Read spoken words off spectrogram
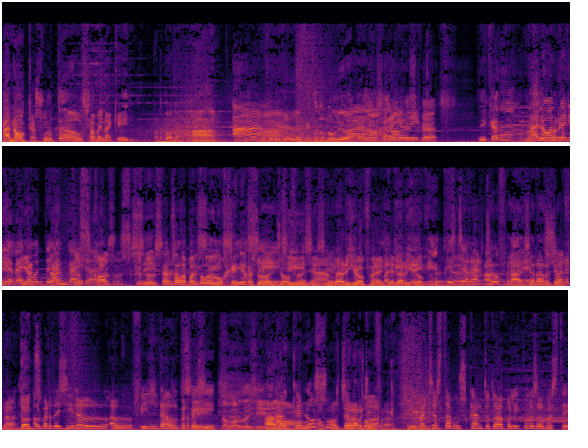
Ah, no, que surt el saben aquell, perdona. Ah, Ah! M'he fotut un lío de Ah, pelis, ara eh? jo és dic- que Dic, ara no Ah, sé no ho per què. eh? Hi ha No tantes gaire. coses que Sí, no... saps a la pel·lícula de l'Eugenio, que surt el Jofre sí, allà? sí, Gerard Mati- Jofre, Matilla Gerard Jofre. És Gerard Ah, Jofre, ah, eh? Gerard ara Jofre. no... Doncs- El Verdagí era el, el fill del Verdagí. Sí, del Verdagí. Ah, no, el que no el- el surt Gerard tampoc, Jofre, sí. i vaig estar buscant tota la pel·lícula, és el Basté.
